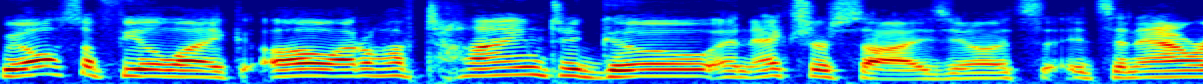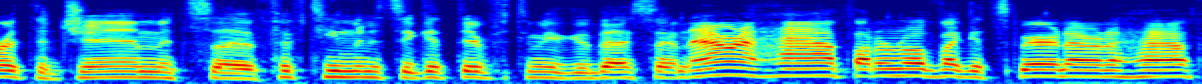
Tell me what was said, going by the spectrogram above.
we also feel like, oh, I don't have time to go and exercise. You know, it's it's an hour at the gym. It's uh, 15 minutes to get there, 15 minutes to get back. It's an hour and a half. I don't know if I could spare an hour and a half.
